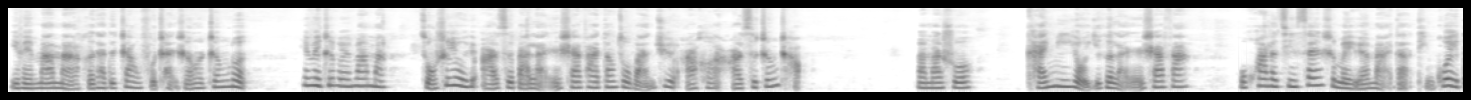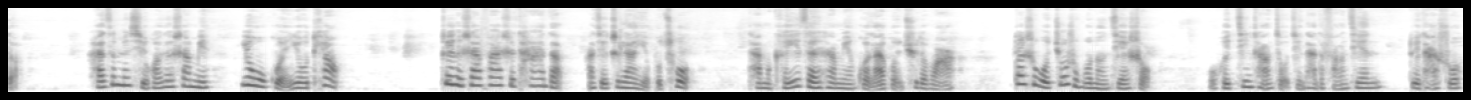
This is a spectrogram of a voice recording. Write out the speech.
一位妈妈和她的丈夫产生了争论，因为这位妈妈总是由于儿子把懒人沙发当做玩具而和儿子争吵。妈妈说：“凯米有一个懒人沙发，我花了近三十美元买的，挺贵的。孩子们喜欢在上面又滚又跳。”这个沙发是他的，而且质量也不错。他们可以在上面滚来滚去的玩儿，但是我就是不能接受。我会经常走进他的房间，对他说：“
